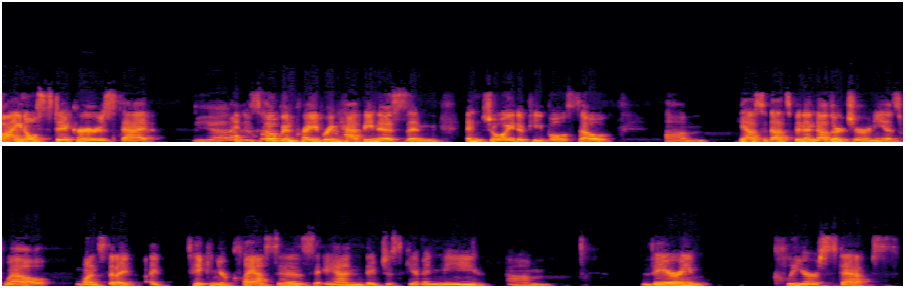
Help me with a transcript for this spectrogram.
vinyl stickers that yeah. I just hope and pray bring happiness and and joy to people. So um, yeah so that's been another journey as well once that i i taken your classes and they've just given me um, very clear steps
